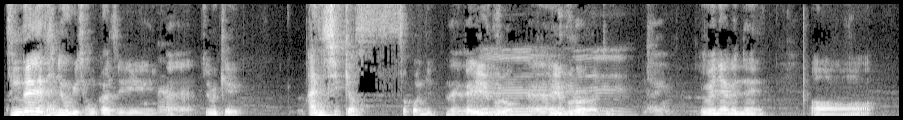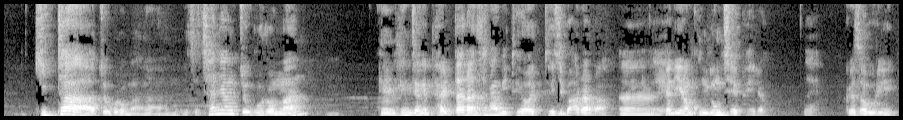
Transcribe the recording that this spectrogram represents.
군대 다녀오기 전까지 네. 좀 이렇게 안 시켰었거든요. 네, 그러니까 네. 일부러 음. 일부러라도 네. 왜냐면은 어 기타 쪽으로만 이제 찬양 쪽으로만 그 굉장히 발달한 사람이 되어 되지 말아라. 음, 네. 약간 이런 공동체 배려. 네. 그래서 우리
